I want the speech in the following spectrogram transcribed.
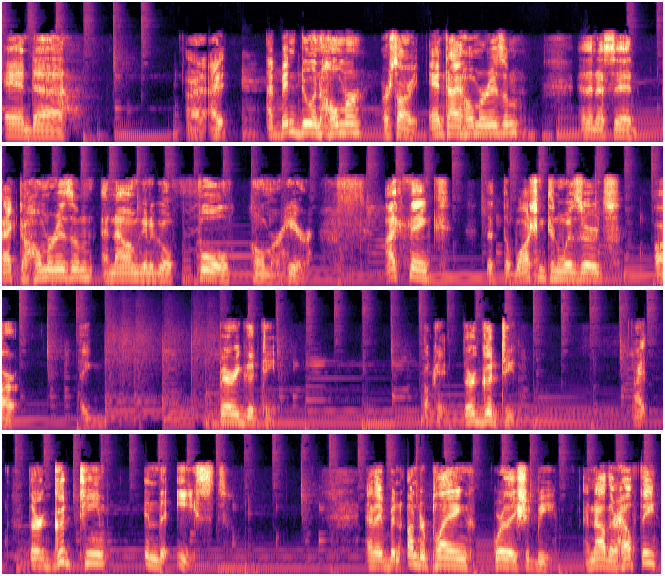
And uh, all right, I I've been doing Homer or sorry anti-Homerism, and then I said back to Homerism, and now I'm gonna go full Homer here. I think that the Washington Wizards are a very good team. Okay, they're a good team. All right, they're a good team in the East, and they've been underplaying where they should be, and now they're healthy,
